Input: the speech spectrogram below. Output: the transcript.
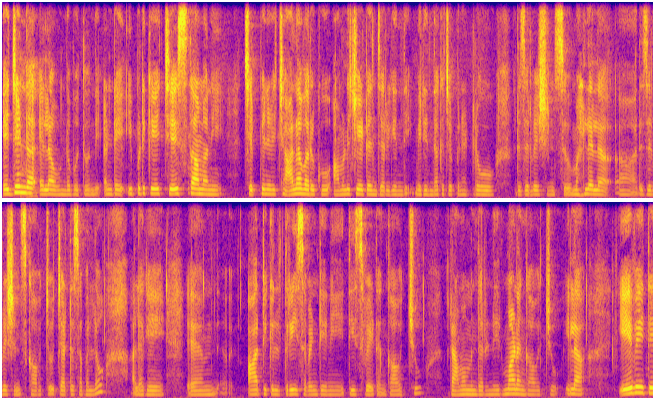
ఎజెండా ఎలా ఉండబోతోంది? అంటే ఇప్పటికే చేస్తామని చెప్పినవి చాలా వరకు అమలు చేయడం జరిగింది. మీరు ఇందాక చెప్పినట్లు రిజర్వేషన్స్ మహిళల రిజర్వేషన్స్ కావచ్చు చట్టసభల్లో అలాగే ఆర్టికల్ త్రీ సెవెంటీని తీసివేయడం కావచ్చు రామమందిర నిర్మాణం కావచ్చు ఇలా ఏవైతే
